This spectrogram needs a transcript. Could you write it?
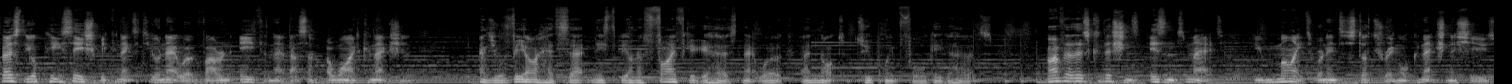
Firstly, your PC should be connected to your network via an Ethernet, that's a, a wide connection. And your VR headset needs to be on a 5 GHz network and not 2.4 GHz. If either of those conditions isn't met, you might run into stuttering or connection issues.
